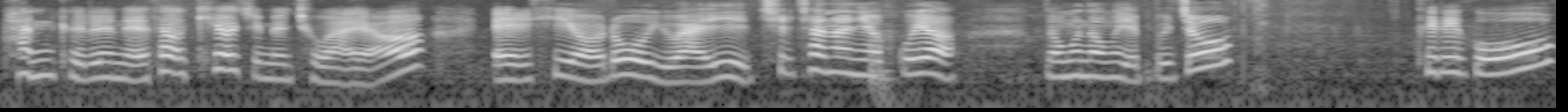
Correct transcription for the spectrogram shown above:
반 그른에서 키워주면 좋아요. 엘 히어로 UI 7,000원이었고요. 너무너무 예쁘죠? 그리고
